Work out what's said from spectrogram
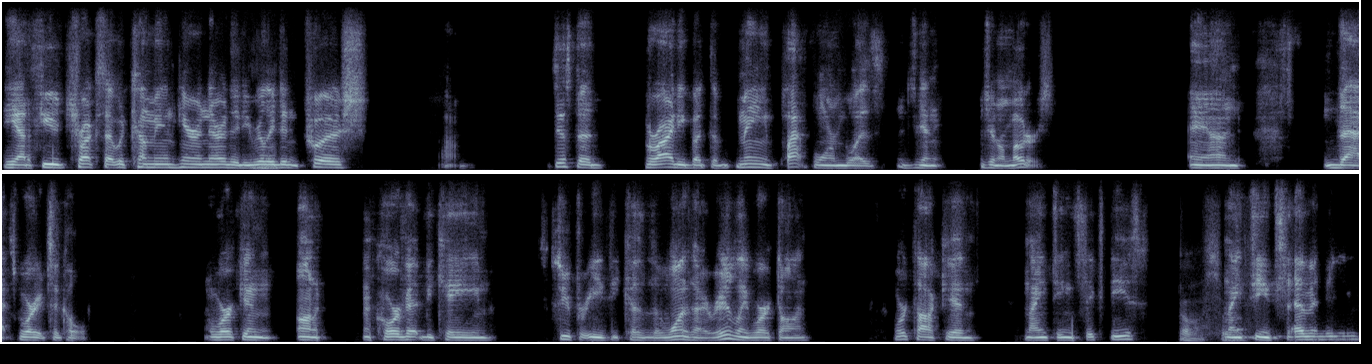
he had a few trucks that would come in here and there that he really mm-hmm. didn't push. Um, just a variety, but the main platform was Gen- General Motors. And that's where it took hold. Working on a, a Corvette became super easy because the ones I originally worked on, we're talking 1960s, oh, 1970s,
